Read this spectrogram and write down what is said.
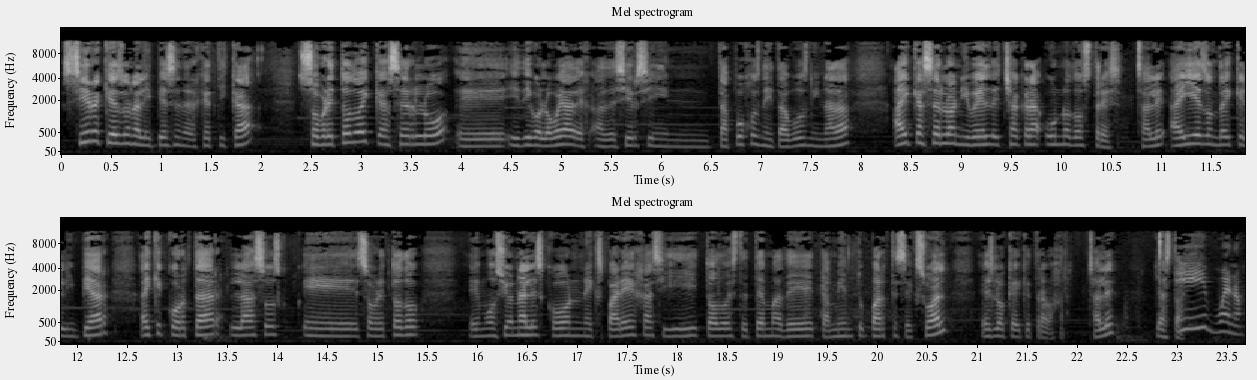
sí requieres de una limpieza energética. Sobre todo hay que hacerlo, eh, y digo, lo voy a, decir sin tapujos ni tabús ni nada. Hay que hacerlo a nivel de chakra 1, 2, 3, ¿sale? Ahí es donde hay que limpiar, hay que cortar lazos, eh, sobre todo emocionales con exparejas y todo este tema de también tu parte sexual, es lo que hay que trabajar, ¿sale? Ya está. Y bueno,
